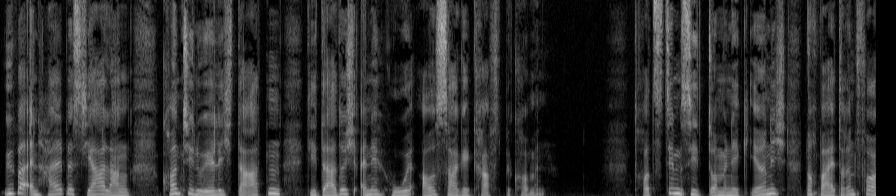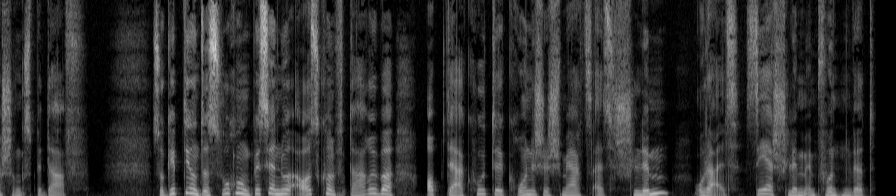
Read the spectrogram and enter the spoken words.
über ein halbes Jahr lang kontinuierlich Daten, die dadurch eine hohe Aussagekraft bekommen. Trotzdem sieht Dominik Irnig noch weiteren Forschungsbedarf. So gibt die Untersuchung bisher nur Auskunft darüber, ob der akute chronische Schmerz als schlimm oder als sehr schlimm empfunden wird.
